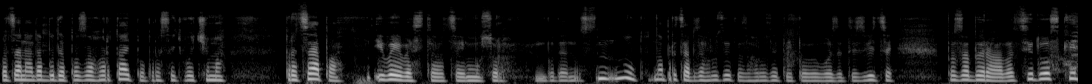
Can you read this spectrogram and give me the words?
Оце треба буде позагортати, попросити вочима прицепа і вивезти оцей мусор. Буде ну, на прицеп загрузити, загрузити і повивозити. Звідси позабирала ці доски.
